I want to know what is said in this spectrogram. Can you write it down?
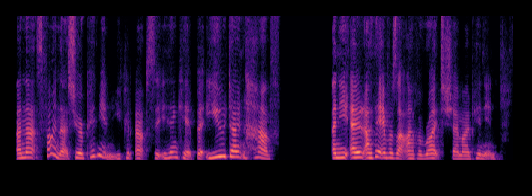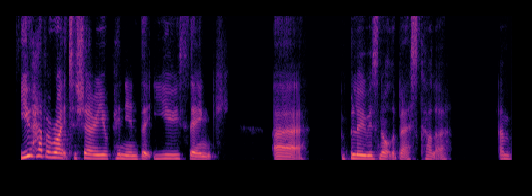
and that's fine. That's your opinion. You can absolutely think it, but you don't have. And you, and I think everyone's like, I have a right to share my opinion. You have a right to share your opinion that you think uh, blue is not the best color, and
